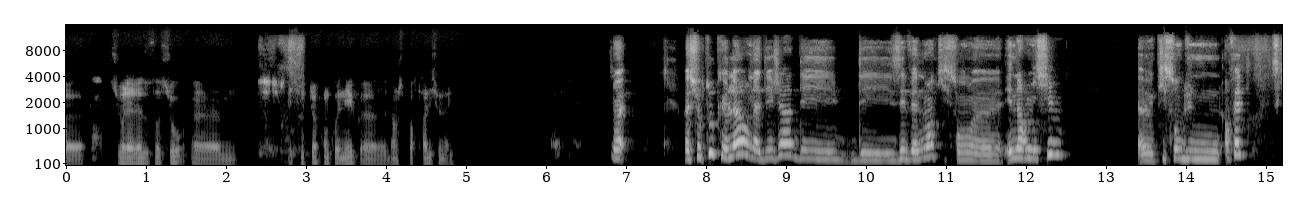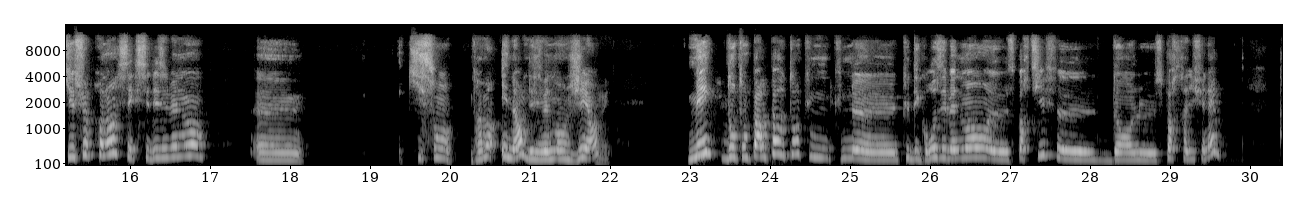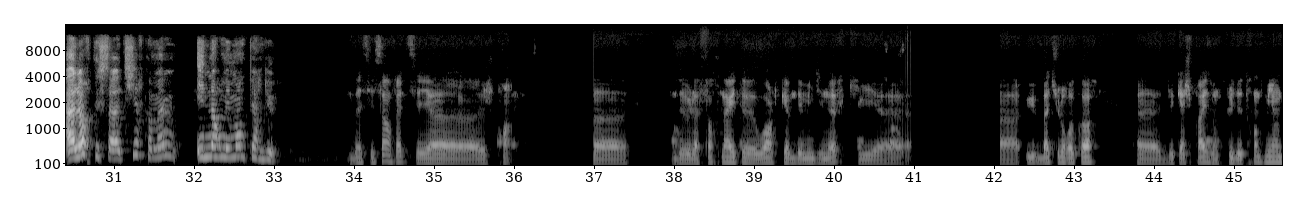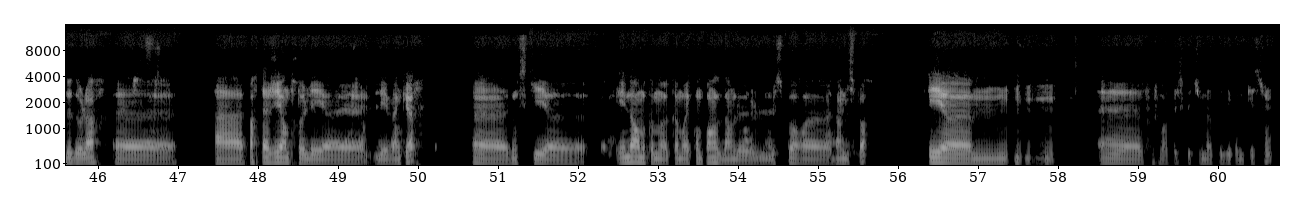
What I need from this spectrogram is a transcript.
sur les réseaux sociaux, les structures qu'on connaît dans le sport traditionnel. Ouais, bah, surtout que là, on a déjà des, des événements qui sont euh, énormissimes, euh, qui sont d'une... En fait, ce qui est surprenant, c'est que c'est des événements euh, qui sont vraiment énormes, des événements géants, mais dont on ne parle pas autant qu'une, que des gros événements sportifs dans le sport traditionnel, alors que ça attire quand même énormément de perdus. Bah, c'est ça, en fait. C'est, je prends de la Fortnite World Cup 2019 qui euh, a eu, battu le record euh, de cash prize, donc plus de 30 millions de dollars euh, à partager entre les, les vainqueurs. Donc ce qui est énorme comme, comme récompense dans le, le sport, dans l'e-sport. Et il faut que je me rappelle ce que tu m'as posé comme question.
